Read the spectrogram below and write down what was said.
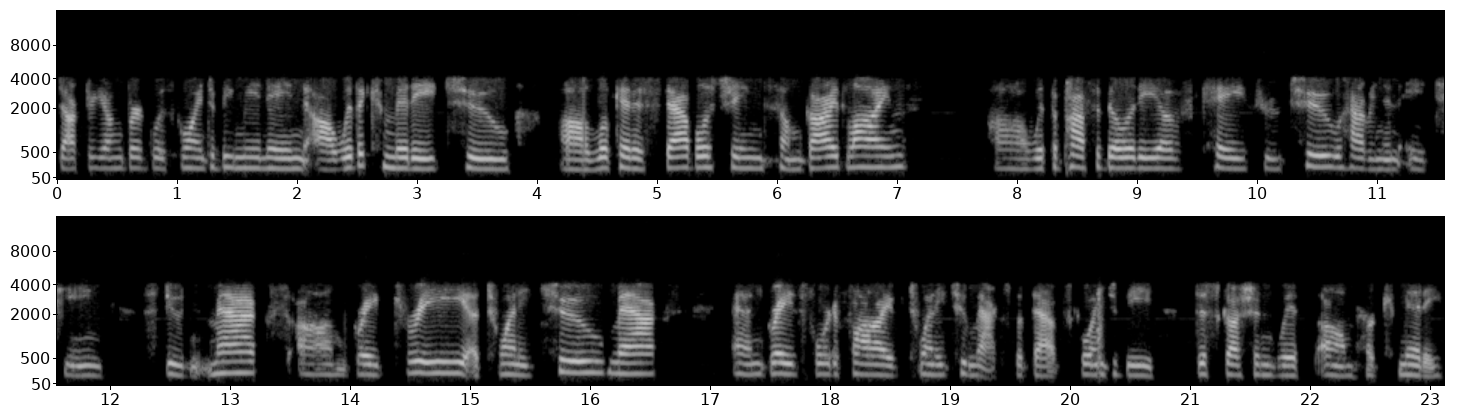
Dr. Youngberg was going to be meeting uh, with a committee to uh, look at establishing some guidelines uh, with the possibility of K through two having an 18 student max, um, grade three, a 22 max, and grades four to five, 22 max, but that's going to be discussion with um, her committee.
